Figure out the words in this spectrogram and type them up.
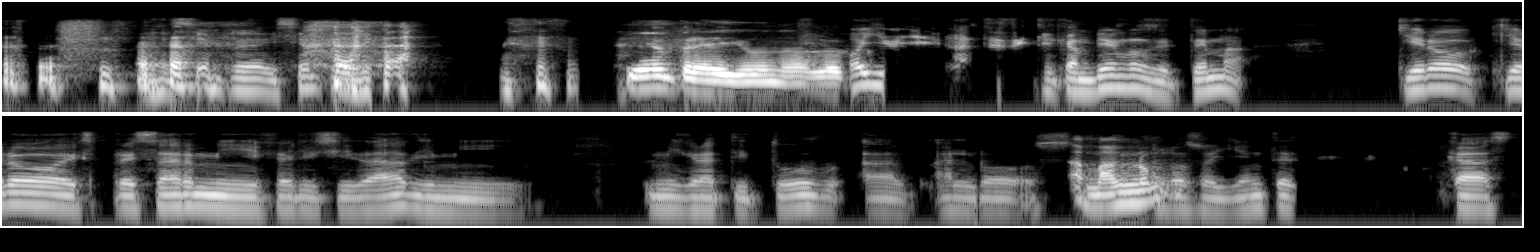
siempre, siempre hay... siempre hay uno. Loco. Oye, oye, antes de que cambiemos de tema, quiero, quiero expresar mi felicidad y mi, mi gratitud a, a los, ¿A, Magnum? a los oyentes del podcast,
